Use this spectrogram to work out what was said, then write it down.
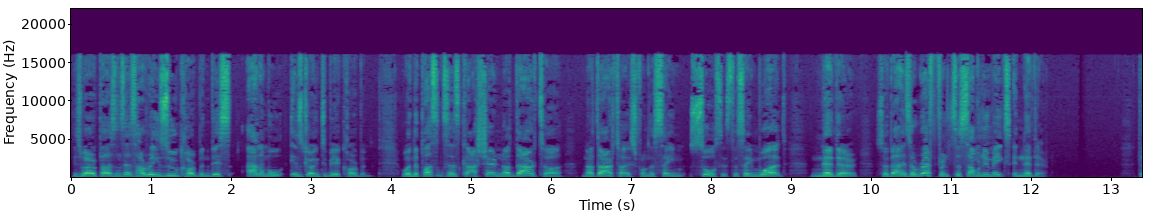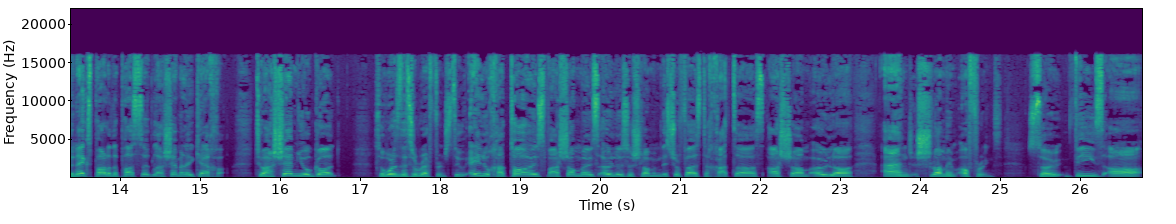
is where a person says, Hare zu korban, this animal is going to be a korban. When the pasuk says, Ka'asher nadarta, nadarta is from the same source, it's the same word, neder. So that is a reference to someone who makes a neder. The next part of the pasuk, Lashem Elokecha, to Hashem your God. So what is this a reference to? Elu shlomim. This refers to chatas, asham, ola, and shlamim offerings. So these are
